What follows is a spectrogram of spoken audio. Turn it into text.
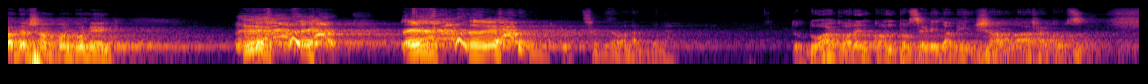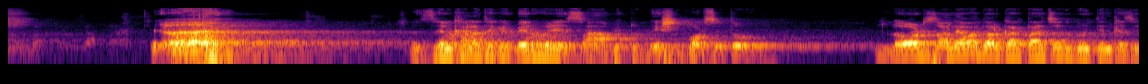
তাদের সম্পর্ক নেই। লাগবে না। তো দোয়া করেন, কণ্ঠ ছেড়ে যাবে, ইনশাআল্লাহ, আশা করছি। জেলখানা থেকে বের হয়ে চাপ একটু বেশি পড়ছে তো। লোড যা নেওয়া দরকার চেয়ে দুই তিন কেজি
